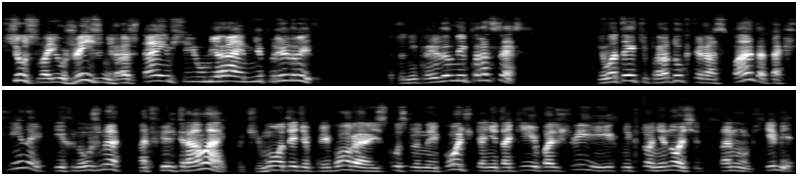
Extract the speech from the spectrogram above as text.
всю свою жизнь рождаемся и умираем непрерывно. Это непрерывный процесс. И вот эти продукты распада, токсины, их нужно отфильтровать. Почему вот эти приборы искусственной почки, они такие большие, их никто не носит в самом себе?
